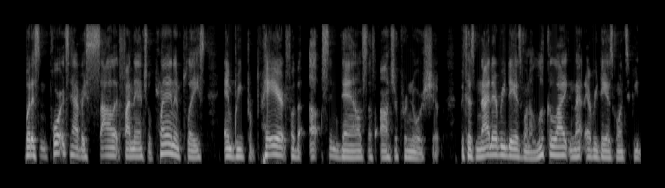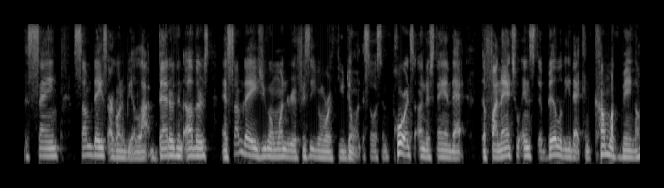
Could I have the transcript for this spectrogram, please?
But it's important to have a solid financial plan in place and be prepared for the ups and downs of entrepreneurship because not every day is going to look alike. Not every day is going to be the same. Some days are going to be a lot better than others. And some days you're going to wonder if it's even worth you doing it. So it's important to understand that the financial instability that can come with being a,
